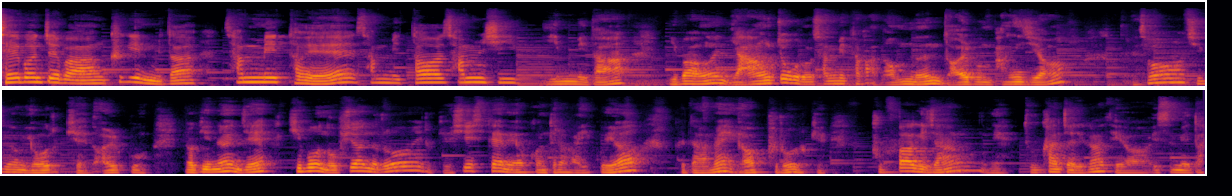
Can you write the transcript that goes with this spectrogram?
세 번째 방 크기입니다. 3m에 3m 32입니다. 이 방은 양쪽으로 3m가 넘는 넓은 방이지요. 그래서 지금 이렇게 넓고 여기는 이제 기본 옵션으로 이렇게 시스템 에어컨 들어가 있고요. 그 다음에 옆으로 이렇게 붙박이장 네, 두 칸짜리가 되어 있습니다.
